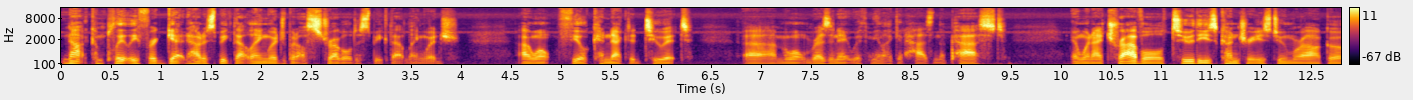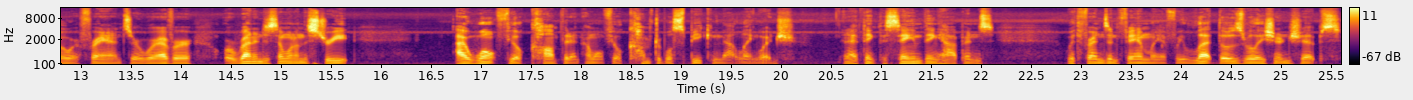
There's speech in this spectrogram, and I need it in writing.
not completely forget how to speak that language, but I'll struggle to speak that language. I won't feel connected to it. Um, it won't resonate with me like it has in the past. And when I travel to these countries, to Morocco or France or wherever, or run into someone on the street, I won't feel confident. I won't feel comfortable speaking that language. And I think the same thing happens with friends and family. If we let those relationships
